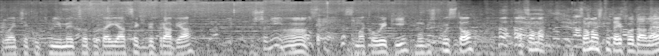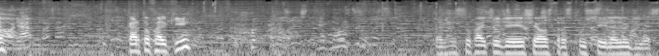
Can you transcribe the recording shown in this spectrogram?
Słuchajcie, kuknijmy, co tutaj Jacek wyprawia. Jeszcze nie. O, smakołyki. Mówisz pusto? A co, ma, co masz tutaj podane? Kartofelki? Także słuchajcie, dzieje się ostro. Spójrzcie, ile ludzi jest.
